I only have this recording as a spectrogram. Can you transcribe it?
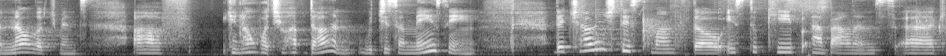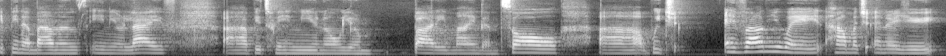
acknowledgement of you know what you have done, which is amazing. The challenge this month, though, is to keep a balance, uh, keeping a balance in your life uh, between you know your body, mind, and soul, uh, which evaluate how much energy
